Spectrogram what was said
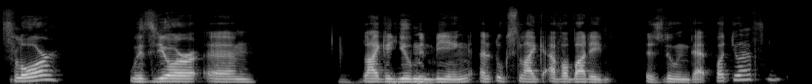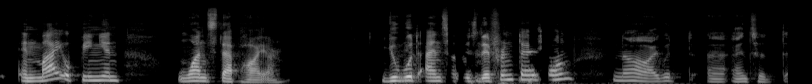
floor with your um, Mhm. like a human being it looks like everybody is doing that but you have in my opinion one step higher You would answer this different, there, Sean? No, I would uh, answer d-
